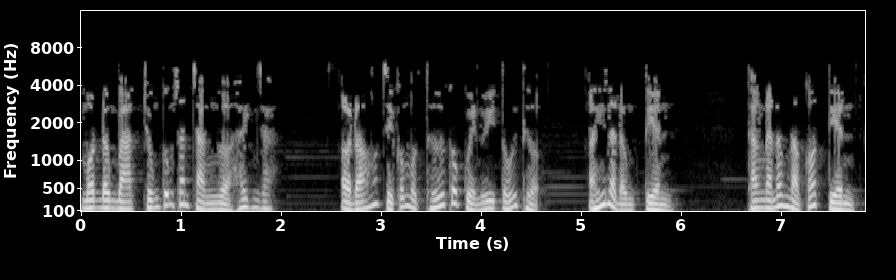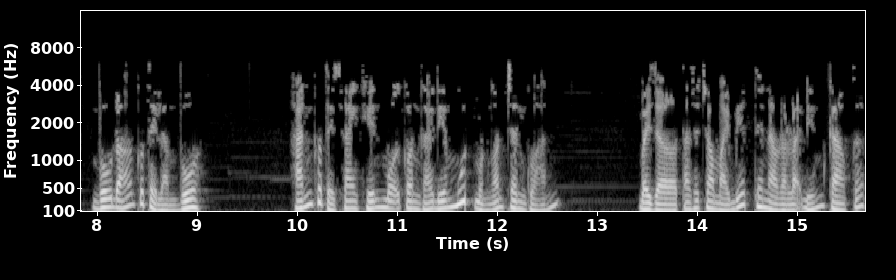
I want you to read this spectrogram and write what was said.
Một đồng bạc chúng cũng sẵn sàng ngửa hênh ra. Ở đó chỉ có một thứ có quyền uy tối thượng. Ấy là đồng tiền. Thằng đàn ông nào có tiền, vô đó có thể làm vua. Hắn có thể sai khiến mỗi con gái điếm mút một ngón chân của hắn. Bây giờ ta sẽ cho mày biết thế nào là loại điếm cao cấp,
